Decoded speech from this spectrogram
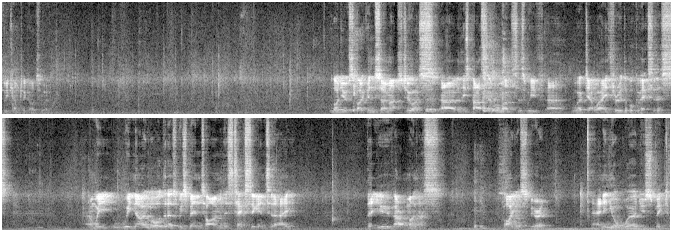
as we come to God's Word. Lord, you have spoken so much to us uh, over these past several months as we've uh, worked our way through the book of Exodus. And we, we know, Lord, that as we spend time in this text again today, that you are among us by your Spirit, and in your word you speak to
